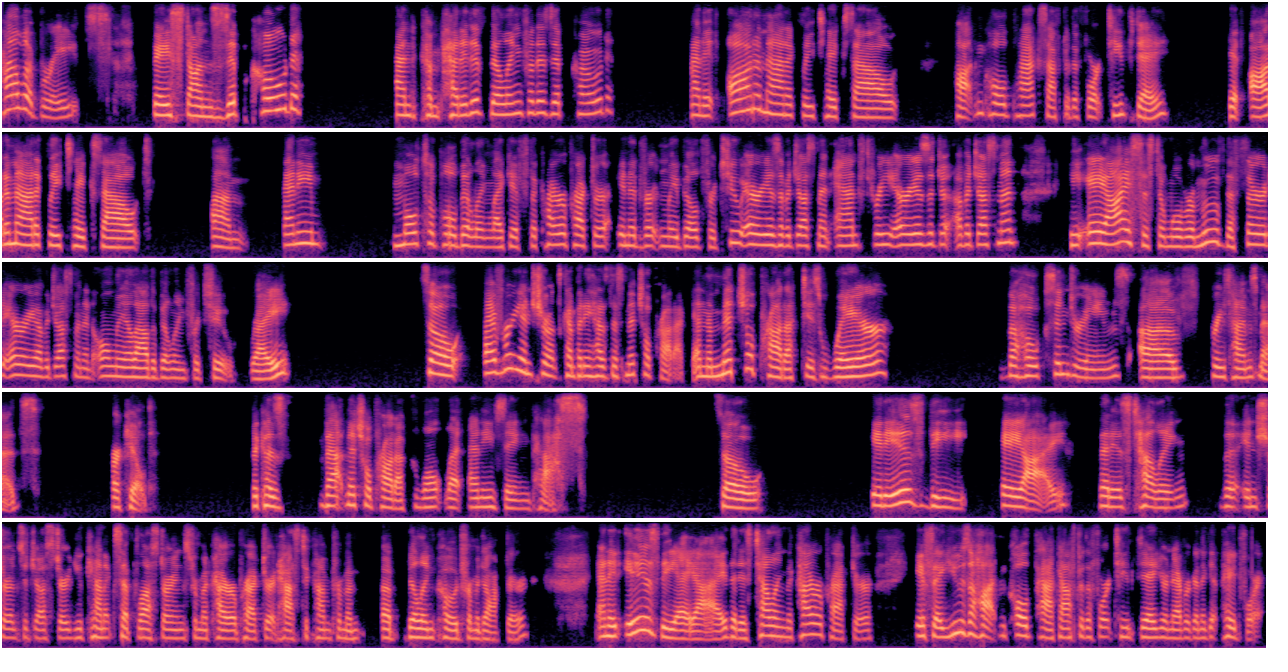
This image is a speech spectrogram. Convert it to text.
calibrates based on zip code and competitive billing for the zip code and it automatically takes out hot and cold packs after the 14th day. It automatically takes out um, any multiple billing, like if the chiropractor inadvertently billed for two areas of adjustment and three areas of adjustment, the AI system will remove the third area of adjustment and only allow the billing for two, right? So every insurance company has this Mitchell product, and the Mitchell product is where the hopes and dreams of three times meds are killed because that Mitchell product won't let anything pass. So it is the AI that is telling the insurance adjuster you can't accept lost earnings from a chiropractor. It has to come from a, a billing code from a doctor. And it is the AI that is telling the chiropractor if they use a hot and cold pack after the 14th day, you're never going to get paid for it.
